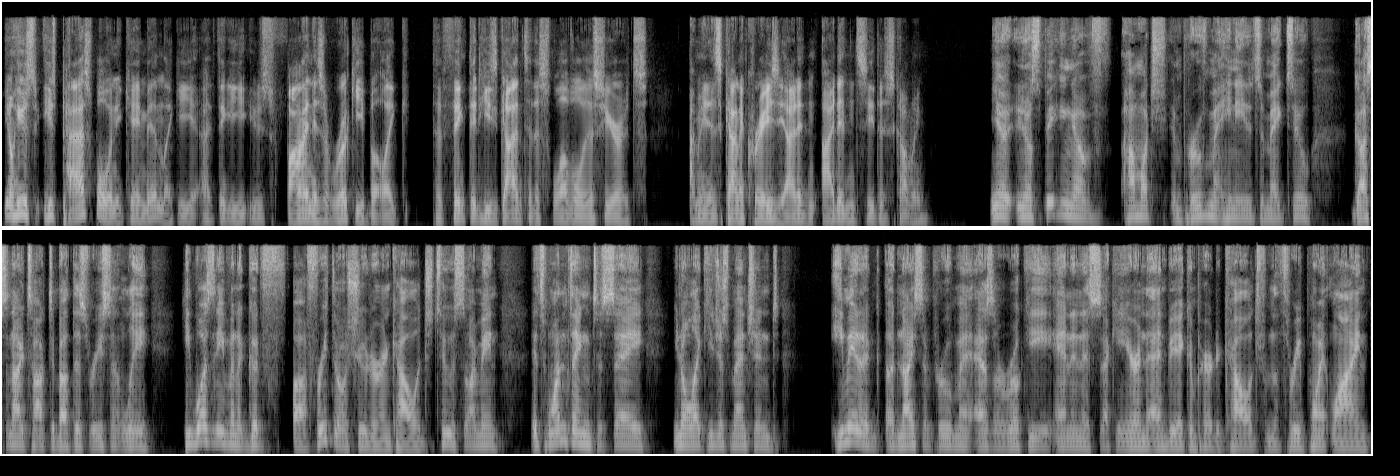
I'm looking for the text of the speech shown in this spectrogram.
you know, he was he's passable when he came in. Like he I think he, he was fine as a rookie, but like to think that he's gotten to this level this year, it's I mean, it's kind of crazy. I didn't I didn't see this coming. You know, you know, speaking of how much improvement he needed to make too, Gus and I talked about this recently. He wasn't even a good uh, free throw shooter in college too. So I mean, it's one thing to say, you know, like you just mentioned, he made a, a nice improvement as a rookie and in his second year in the NBA compared to college from the three point line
